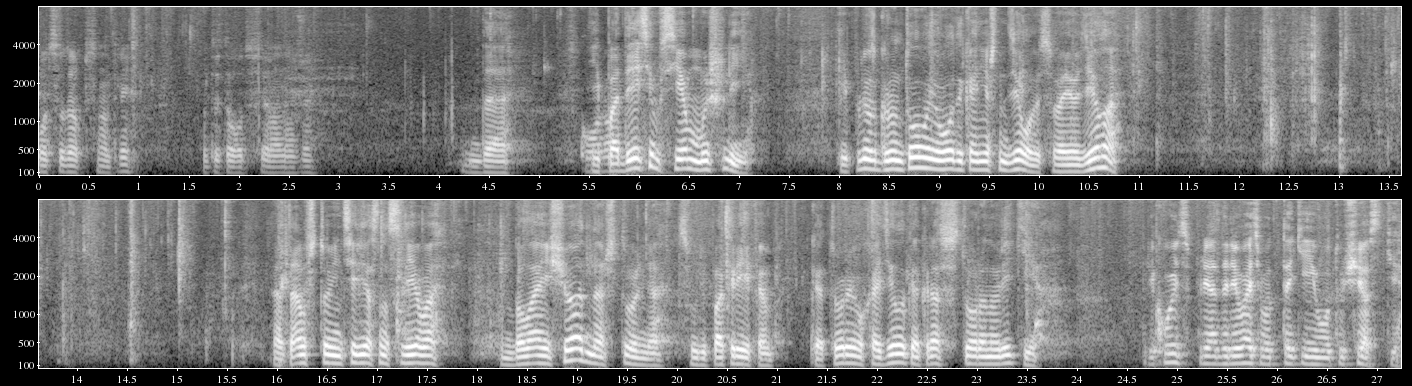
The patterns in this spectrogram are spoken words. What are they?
Вот сюда посмотри. Вот это вот все оно уже. Да. И под этим всем мы шли. И плюс грунтовые воды, конечно, делают свое дело. А там, что интересно, слева была еще одна штольня, судя по крепям, которая уходила как раз в сторону реки. Приходится преодолевать вот такие вот участки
